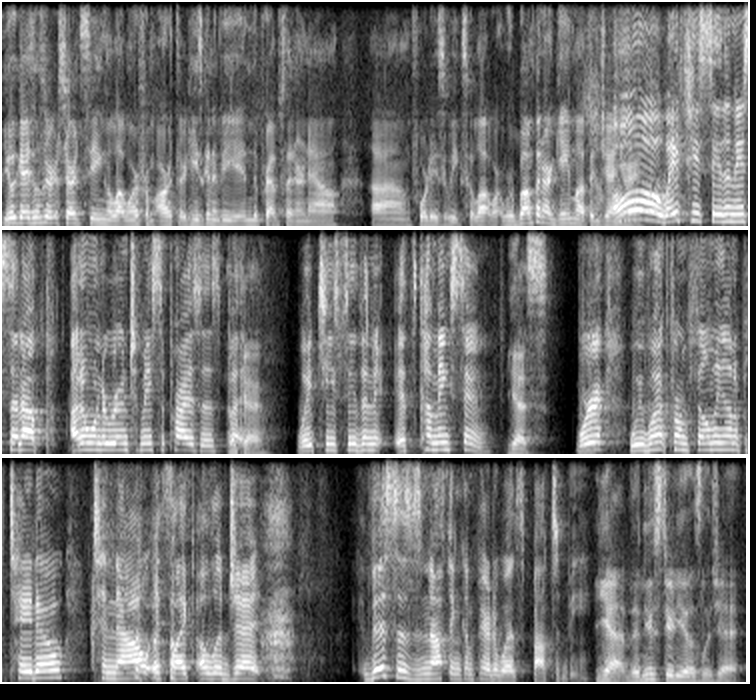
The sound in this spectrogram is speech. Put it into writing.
you guys will start seeing a lot more from Arthur. He's going to be in the prep center now, um, four days a week. So a lot. More. We're bumping our game up in January. oh, wait till you see the new setup. I don't want to ruin too many surprises, but Okay. wait till you see the new. It's coming soon. Yes. We're we went from filming on a potato to now it's like a legit. This is nothing compared to what it's about to be. Yeah, the new studio is legit.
